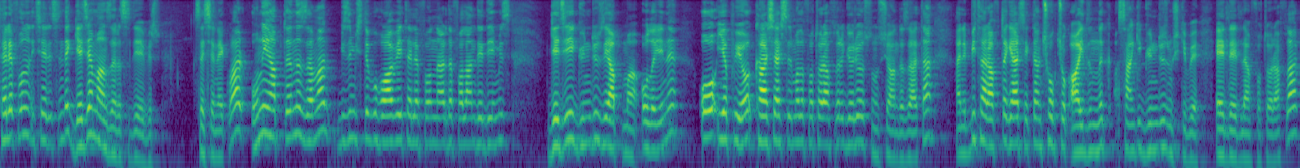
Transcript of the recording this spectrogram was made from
telefonun içerisinde gece manzarası diye bir seçenek var. Onu yaptığınız zaman bizim işte bu Huawei telefonlarda falan dediğimiz geceyi gündüz yapma olayını o yapıyor. Karşılaştırmalı fotoğrafları görüyorsunuz şu anda zaten. Hani bir tarafta gerçekten çok çok aydınlık, sanki gündüzmüş gibi elde edilen fotoğraflar.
